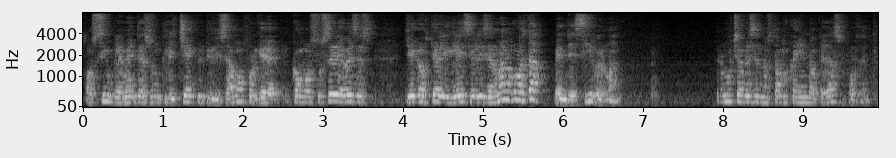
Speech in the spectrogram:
O simplemente es un cliché que utilizamos porque como sucede a veces, llega usted a la iglesia y le dice, hermano, ¿cómo está? Bendecido, hermano. Pero muchas veces nos estamos cayendo a pedazos por dentro.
